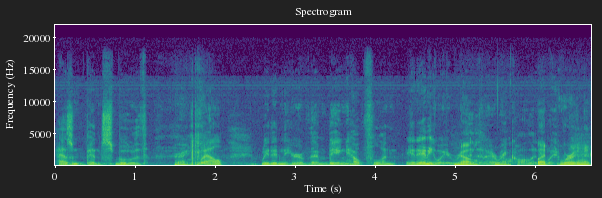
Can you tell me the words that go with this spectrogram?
hasn't been smooth. Right. Well, we didn't hear of them being helpful in, in any way, really, No, that I no. recall. Anyway. But we're gonna.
